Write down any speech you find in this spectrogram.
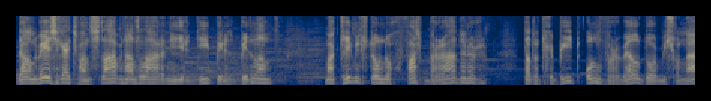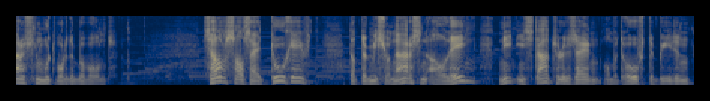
De aanwezigheid van slavenhandelaren hier diep in het binnenland maakt Livingstone nog vastberadener dat het gebied onverwijld door missionarissen moet worden bewoond. Zelfs als hij toegeeft dat de missionarissen alleen niet in staat zullen zijn om het hoofd te bieden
